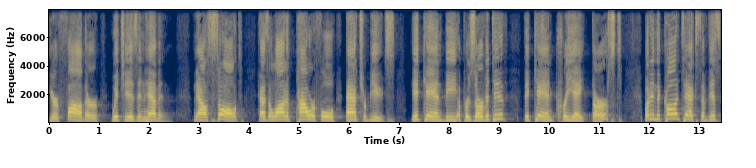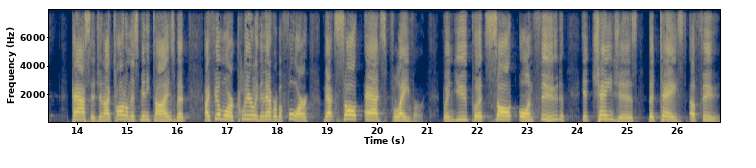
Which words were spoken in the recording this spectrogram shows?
your Father which is in heaven. Now, salt has a lot of powerful attributes. It can be a preservative, it can create thirst. But in the context of this passage, and I've taught on this many times, but I feel more clearly than ever before that salt adds flavor. When you put salt on food, it changes the taste of food.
